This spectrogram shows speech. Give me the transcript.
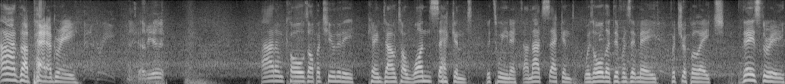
And the pedigree. That's gotta be it. Adam Cole's opportunity came down to one second between it, and that second was all the difference it made for Triple H. There's three.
